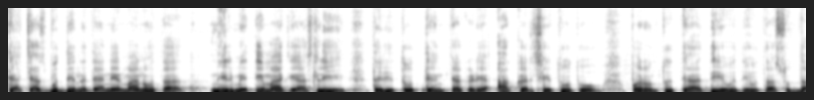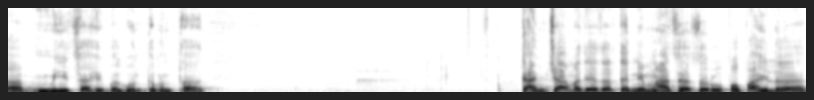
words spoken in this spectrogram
त्याच्याच बुद्धीनं त्या निर्माण होतात. निर्मिती माझी असली तरी तो त्यांच्याकडे आकर्षित होतो. परंतु त्या देवदेवतासुद्धा मीच आहे भगवंत म्हणतात. त्यांच्यामध्ये जर त्यांनी माझंच रूप पाहिलं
